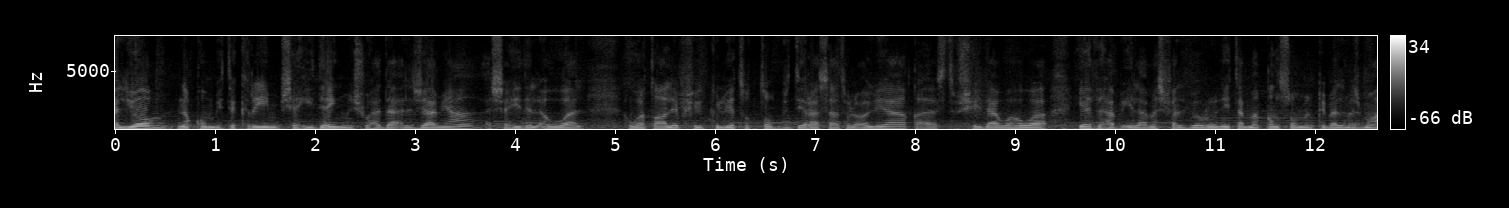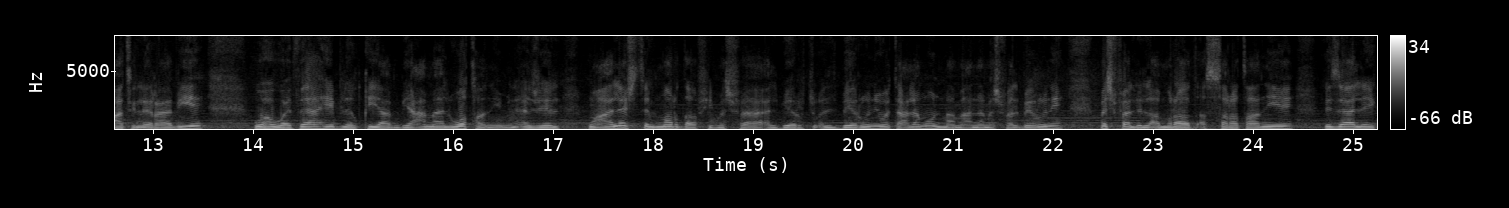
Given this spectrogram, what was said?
اليوم نقوم بتكريم شهيدين من شهداء الجامعة. الشهيد الأول هو طالب في كلية الطب بالدراسات العليا استشهد وهو يذهب إلى مشفى البيروني. تم قنصه من قبل المجموعات الإرهابية وهو ذاهب للقيام بعمل وطني من أجل معالجة المرضى في مشفى البيروني. وتعلمون ما معنى مشفى البيروني. مشفى للأمراض السرطانية. لذلك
